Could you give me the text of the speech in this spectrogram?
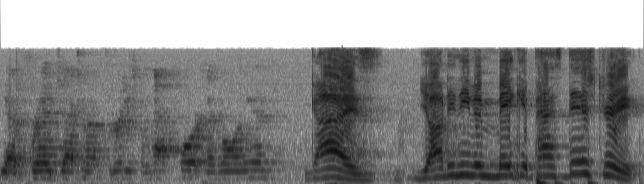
You had Fred jacking up threes from half court and then going in. Guys, y'all didn't even make it past district.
